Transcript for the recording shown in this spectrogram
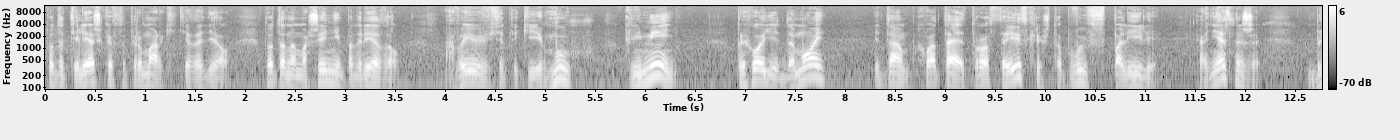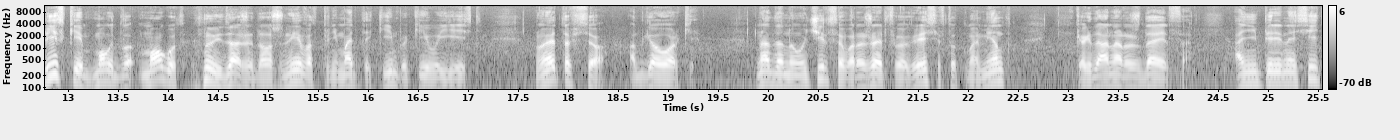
кто-то тележкой в супермаркете задел, кто-то на машине подрезал. А вы все такие, мух, кремень. Приходите домой, и там хватает просто искры, чтобы вы вспалили. Конечно же, близкие могут, могут, ну и даже должны воспринимать таким, какие вы есть. Но это все отговорки. Надо научиться выражать свою агрессию в тот момент, когда она рождается, а не переносить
